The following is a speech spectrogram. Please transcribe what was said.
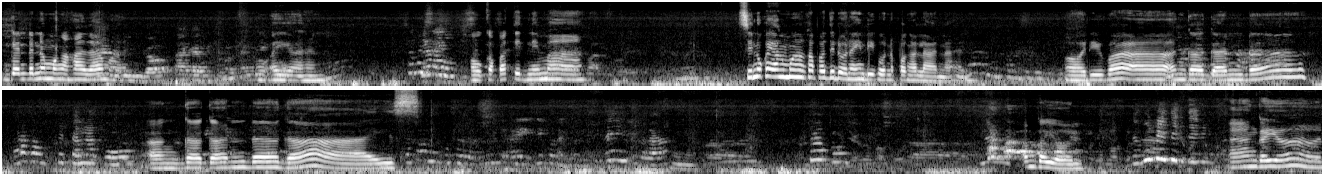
Ang ganda ng mga halaman. Oh, ayan. Oh, kapatid ni Ma. Sino kaya ang mga kapatid doon na hindi ko napangalanan? Oh, di ba? Ah, ang gaganda. Ang gaganda, guys. Ang gayon. Ang gayon.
